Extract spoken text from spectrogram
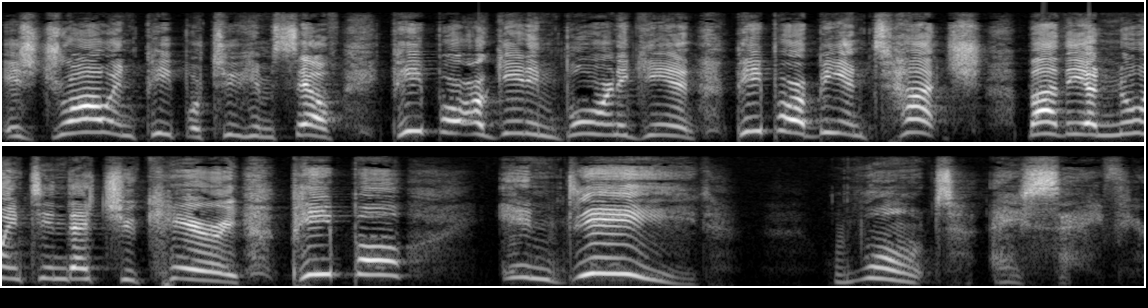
is drawing people to Himself. People are getting born again. People are being touched by the anointing that you carry. People indeed want a Savior.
